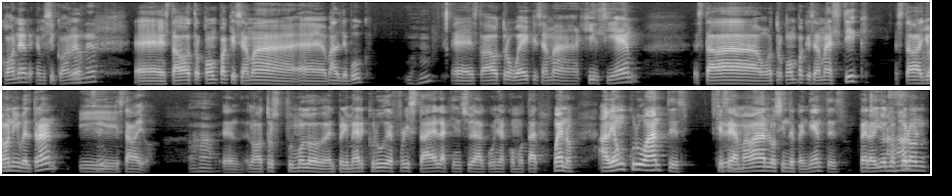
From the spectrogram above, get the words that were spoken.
Conner, MC Conner, estaba otro compa que se llama Valdebook, estaba otro güey que se llama Gil CM, estaba otro compa que se llama Stick, estaba Johnny Beltrán, y estaba yo. Ajá. nosotros fuimos el primer crew de freestyle aquí en Ciudad Acuña como tal. Bueno, había un crew antes que se llamaban Los Independientes, pero ellos no fueron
